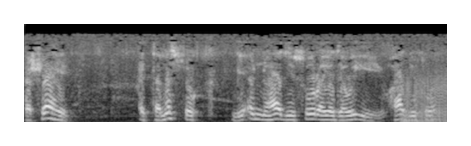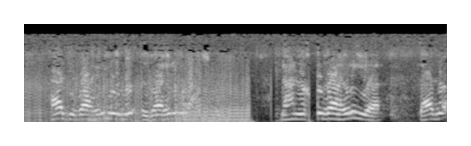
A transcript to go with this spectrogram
فالشاهد التمسك بأن هذه صورة يدوية وهذه صورة هذه ظاهرية ظاهرية نحن نقول ظاهرية لأنه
